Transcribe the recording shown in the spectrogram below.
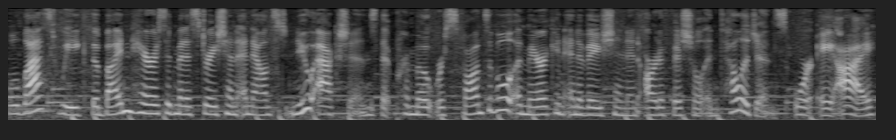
Well, last week, the Biden Harris administration announced new actions that promote responsible American innovation in artificial intelligence, or AI,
